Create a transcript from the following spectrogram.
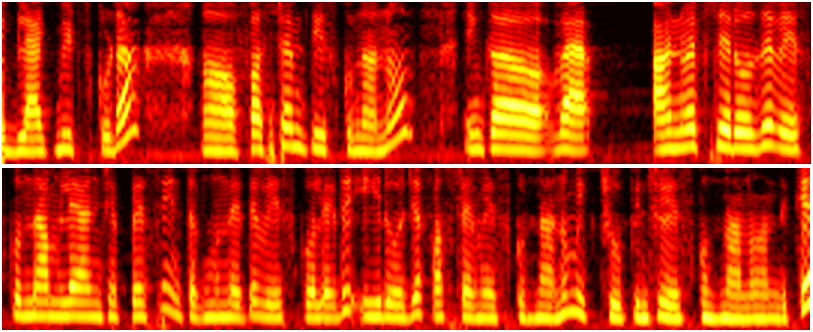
ఈ బ్లాక్ బీట్స్ కూడా ఫస్ట్ టైం తీసుకున్నాను. ఇంకా వ్యా యానివర్సరీ రోజే వేసుకుందాంలే అని చెప్పేసి ఇంతకుముందు అయితే వేసుకోలేదు. ఈ రోజే ఫస్ట్ టైం వేసుకుంటున్నాను. మీకు చూపించి వేసుకుంటున్నాను అందుకే.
